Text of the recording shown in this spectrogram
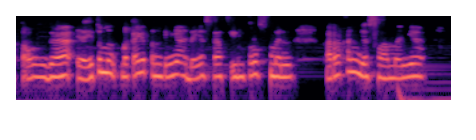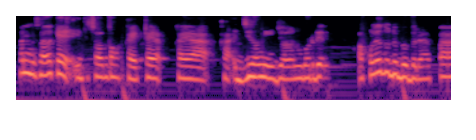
atau enggak? Ya itu makanya pentingnya adanya self improvement karena kan nggak selamanya kan misalnya kayak itu contoh kayak kayak kayak Kak Jill nih jalan gorden aku lihat udah beberapa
